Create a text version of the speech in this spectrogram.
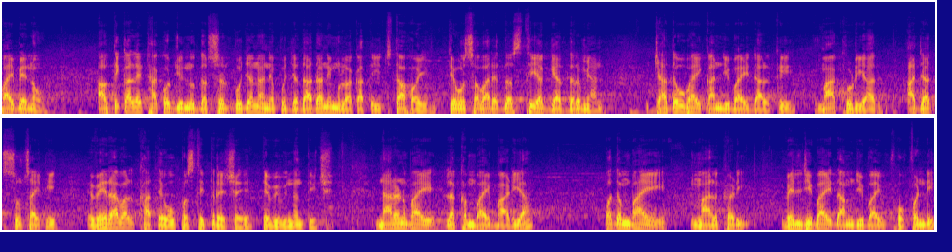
ભાઈ બહેનો આવતીકાલે ઠાકોરજીનું દર્શન, પૂજન અને પૂજ્ય દાદાની મુલાકાત ઈચ્છતા હોય, તેઓ સવારે દસથી અગિયાર દરમિયાન જાદવભાઈ કાનજીભાઈ ડાલકી, મા ખોડિયાર, આઝાદ સોસાયટી વેરાવલ ખાતે ઉપસ્થિત રહેશે તેવી વિનંતી છે. નારણભાઈ લખમભાઈ બાડિયા, પદમભાઈ માલખડી, વેલજીભાઈ દામજીભાઈ ફોફંડી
